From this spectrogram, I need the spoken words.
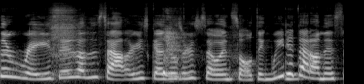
The raises on the salary schedules are so insulting. We did that on this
